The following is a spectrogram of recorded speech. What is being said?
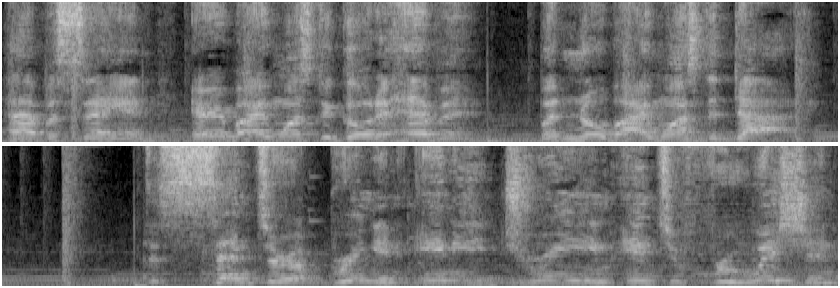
have a saying everybody wants to go to heaven, but nobody wants to die. The center of bringing any dream into fruition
